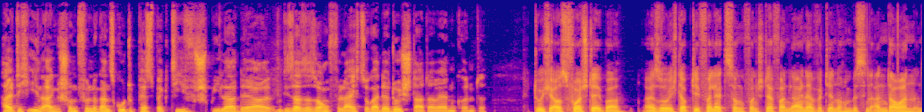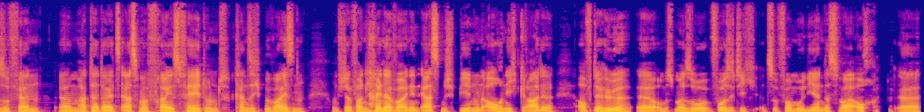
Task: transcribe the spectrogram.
halte ich ihn eigentlich schon für eine ganz gute Perspektivspieler, der in dieser Saison vielleicht sogar der Durchstarter werden könnte. Durchaus vorstellbar. Also ich glaube, die Verletzung von Stefan Leiner wird ja noch ein bisschen andauern. Insofern ähm, hat er da jetzt erstmal freies Feld und kann sich beweisen. Und Stefan Leiner war in den ersten Spielen nun auch nicht gerade auf der Höhe, äh, um es mal so vorsichtig zu formulieren. Das war auch äh,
